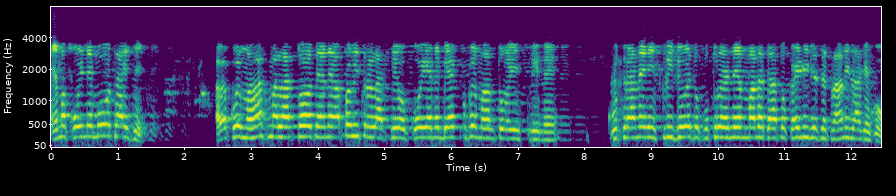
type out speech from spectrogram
એમાં કોઈને મોહ થાય છે. હવે કોઈ મહાત્મા લાગતો હોય તો એને અપવિત્ર લાગતી હોય, કોઈ એને બે રૂપે માનતો હોય એ સ્ત્રીને. કૂતરાને એ સ્ત્રી જોવે તો કૂતરો એને એમ માને કે આ તો કઈડી જશે પ્રાણી લાગે કો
